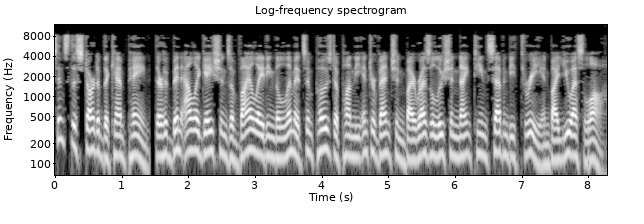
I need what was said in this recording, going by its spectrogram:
Since the start of the campaign, there have been allegations of violating the limits imposed upon the intervention by Resolution 1973 and by U.S. law.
